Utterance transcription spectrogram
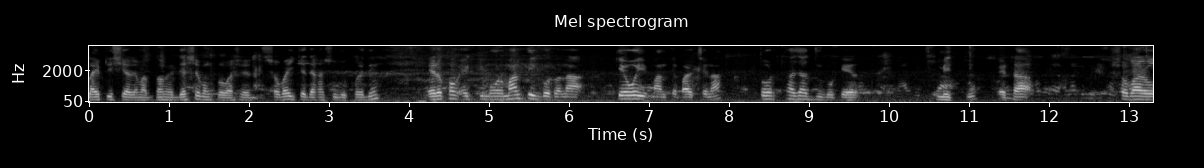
লাইভটি শেয়ারের মাধ্যমে দেশ এবং প্রবাসের সবাইকে দেখার সুযোগ করে দিন। এরকম একটি মর্মান্তিক ঘটনা কেউই মানতে পারছে না। তোরতাজা যুবকের মৃত্যু। এটা সবারও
